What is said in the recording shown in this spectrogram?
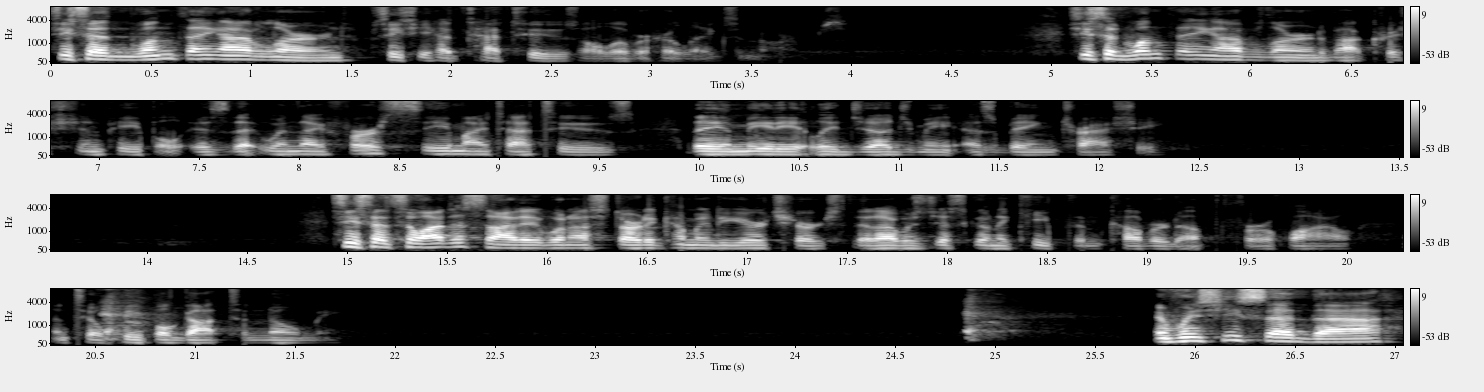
She said, One thing I've learned, see, she had tattoos all over her legs and arms. She said, One thing I've learned about Christian people is that when they first see my tattoos, they immediately judge me as being trashy. She said, So I decided when I started coming to your church that I was just going to keep them covered up for a while until people got to know me. And when she said that,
